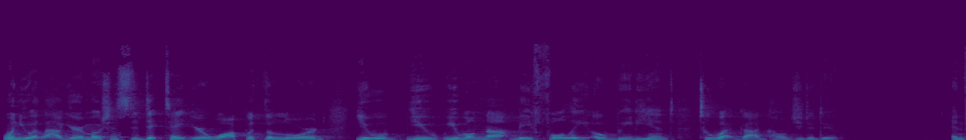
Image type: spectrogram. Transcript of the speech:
When you allow your emotions to dictate your walk with the Lord, you will, you, you will not be fully obedient to what God called you to do. And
